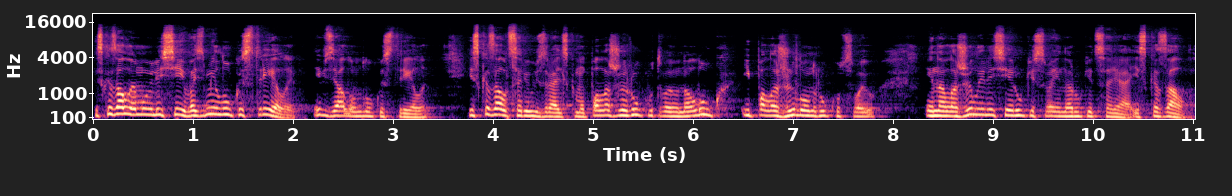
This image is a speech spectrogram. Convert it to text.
И сказал ему Елисей, возьми лук и стрелы. И взял он лук и стрелы. И сказал царю израильскому, положи руку твою на лук. И положил он руку свою. И наложил Елисей руки свои на руки царя. И сказал,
